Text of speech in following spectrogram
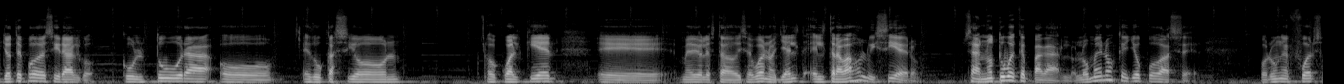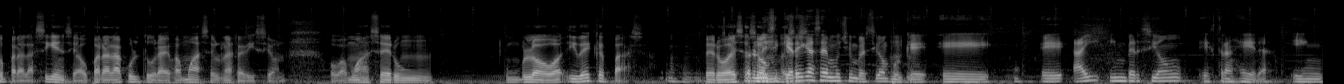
yo te puedo decir algo, cultura o educación o cualquier eh, medio del Estado dice, bueno, ya el, el trabajo lo hicieron. O sea, no tuve que pagarlo. Lo menos que yo puedo hacer por un esfuerzo para la ciencia o para la cultura, es vamos a hacer una reedición o vamos a hacer un, un blow y ve qué pasa. Pero, Pero ni siquiera hay que hacer mucha inversión porque eh, eh, hay inversión extranjera en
